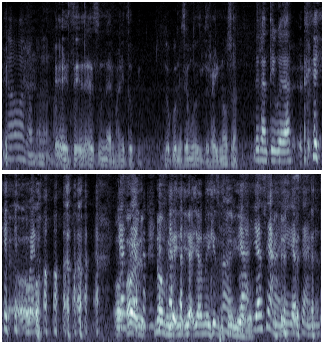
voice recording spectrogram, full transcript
no, no, no, no. Este, es un hermanito que lo conocemos de Reynosa. De la antigüedad. Oh. bueno. Oh, ya oh, no, ya, ya, me dijiste que estoy viejo. Ya, ya hace años, ya hace años.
